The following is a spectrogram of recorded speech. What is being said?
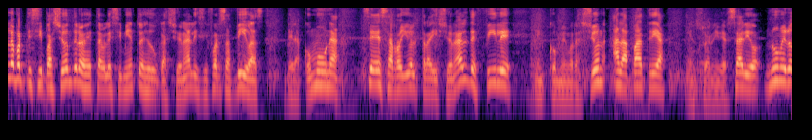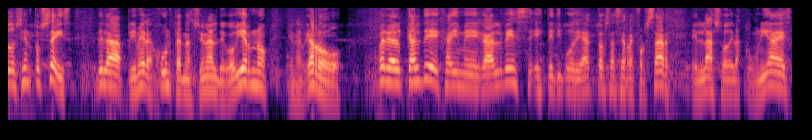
la participación de los establecimientos educacionales y fuerzas vivas de la comuna, se desarrolló el tradicional desfile en conmemoración a la patria en su aniversario número 206 de la primera Junta Nacional de Gobierno en Algarrobo. Para el alcalde Jaime Galvez, este tipo de actos hace reforzar el lazo de las comunidades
